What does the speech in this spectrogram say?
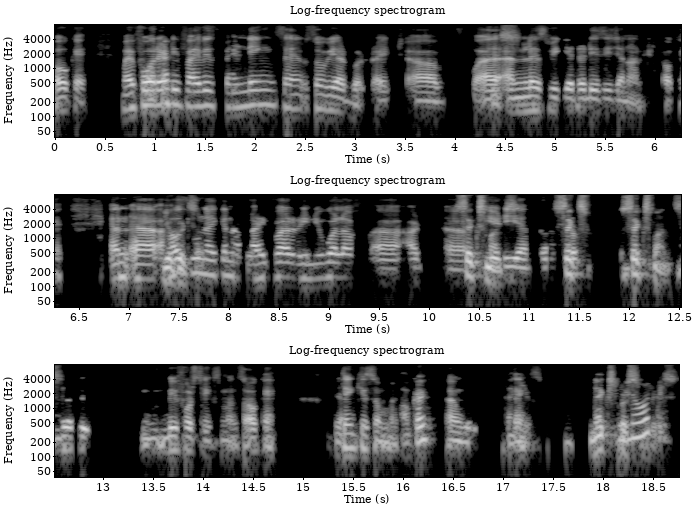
Okay. My 485 is pending, so we are good, right? Uh, Yes. unless we get a decision on it. Okay. And uh, how good, soon sir. I can apply for renewal of uh, ad- uh, Six EAD months. Six, six months. before six months? Okay. Yeah. Thank you so much. Okay. I'm good. Thank Thanks. you. Next person, Vinod? please.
